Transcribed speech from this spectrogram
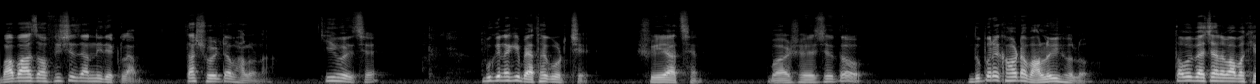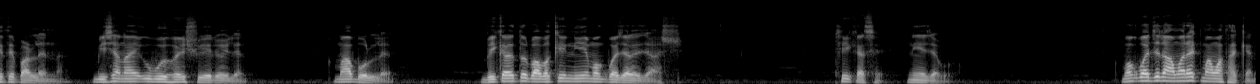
বাবা আজ অফিসে যাননি দেখলাম, তার শরীরটা ভালো না। কি হয়েছে? বুকে নাকি ব্যথা করছে? শুয়ে আছেন। বয়স হয়েছে তো। দুপুরে খাওয়াটা ভালোই হলো। তবে বেচারা বাবা খেতে পারলেন না। বিছানায় উবু হয়ে শুয়ে রইলেন। মা বললেন, বিকালে তোর বাবাকে নিয়ে মগবাজারে যাস। ঠিক আছে, নিয়ে যাব। মগবাজারে আমার এক মামা থাকেন,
